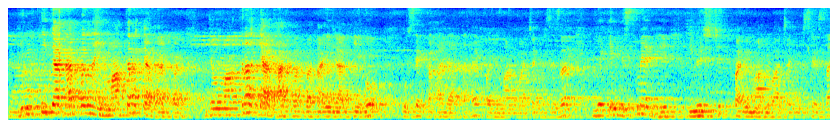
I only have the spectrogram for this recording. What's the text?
गिनती के आधार पर नहीं, मात्रा के आधार पर। जो मात्रा के आधार पर बताई जाती हो, उसे कहा जाता है परिमाणवाचक विशेषण। लेकिन इसमें भी निश्चित परिमाणवाचक विशेषण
